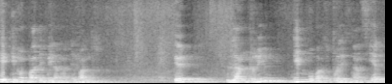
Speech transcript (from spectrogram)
et qui n'ont pas de bilan à défendre. Et l'enclume d'une mouvance présidentielle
